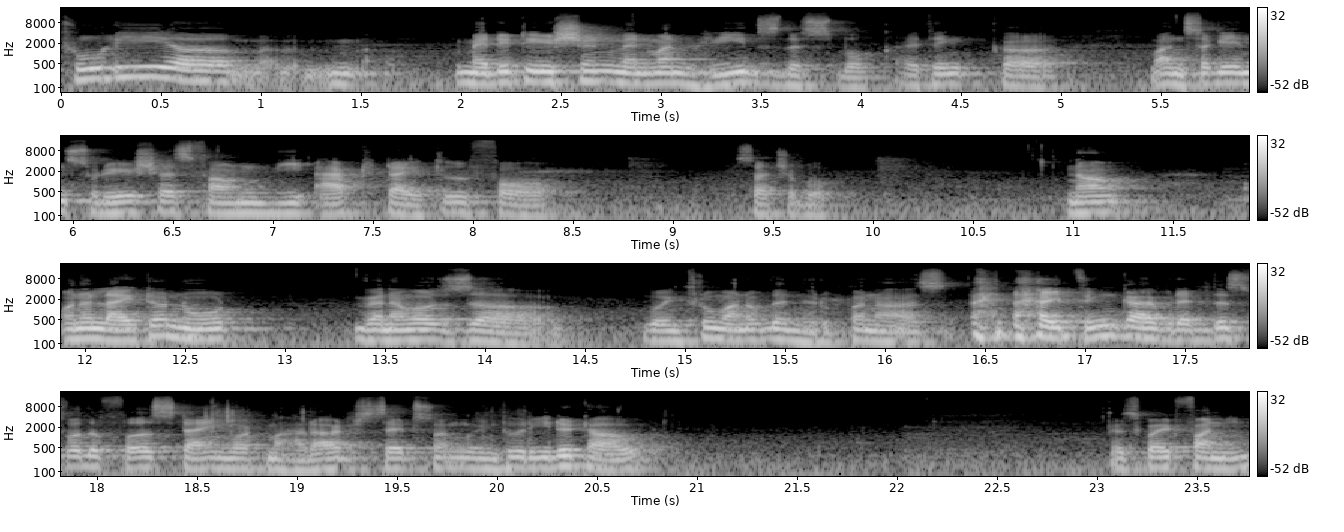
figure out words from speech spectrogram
truly a meditation when one reads this book. I think uh, once again Suresh has found the apt title for such a book. Now, on a lighter note, when I was uh, going through one of the Nirupanas, I think I've read this for the first time, what Maharaj said, so I'm going to read it out. It's quite funny.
